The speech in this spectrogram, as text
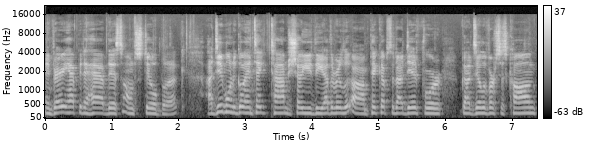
and very happy to have this on steelbook. I did want to go ahead and take time to show you the other um, pickups that I did for Godzilla vs. Kong.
